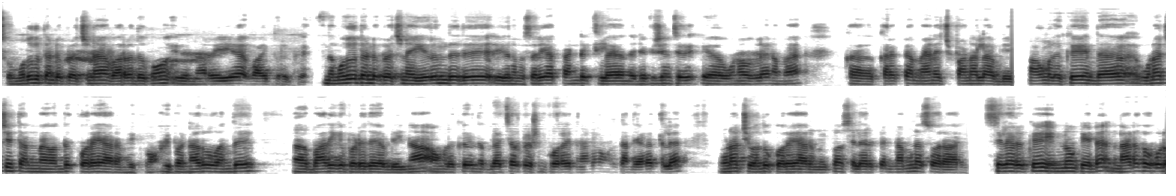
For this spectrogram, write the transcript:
ஸோ முதுகு தண்டு பிரச்சனை வர்றதுக்கும் இது நிறைய வாய்ப்பு இருக்கு. இந்த முதுகு தண்டு பிரச்சனை இருந்தது இது நம்ம சரியாக கண்டுக்கல இந்த டெஃபிஷியன்சி உணவுகளை நம்ம க கரெக்டாக மேனேஜ் பண்ணலை அப்படி அவங்களுக்கு இந்த உணர்ச்சித்தன்மை வந்து குறைய ஆரம்பிக்கும். இப்போ நர்வு வந்து பாதிக்கப்படுது அப்படின்னா அவங்களுக்கு இந்த பிளட் சர்க்குலேஷன் குறையிறதுனால அவங்களுக்கு அந்த இடத்துல உணர்ச்சி வந்து குறைய ஆரம்பிக்கும். சிலருக்கு நம்னஸ் வர ஆரம்பிக்கும். சிலருக்கு இன்னும் கேட்டால் நடக்க கூட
